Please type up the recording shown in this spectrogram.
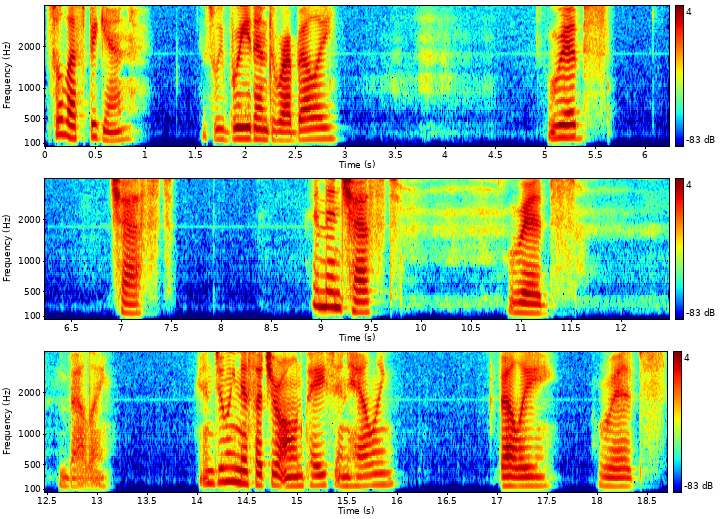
So let's begin as we breathe in through our belly, ribs, chest, and then chest, ribs, belly. And doing this at your own pace, inhaling, belly, ribs,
